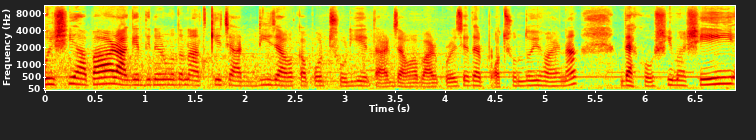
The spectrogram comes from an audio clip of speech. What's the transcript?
ঐশী আবার আগের দিনের মতন আজকে চারটি জামা কাপড় ছড়িয়ে তার জামা বার করেছে, তার পছন্দই হয় না। দেখো, সীমা সেই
